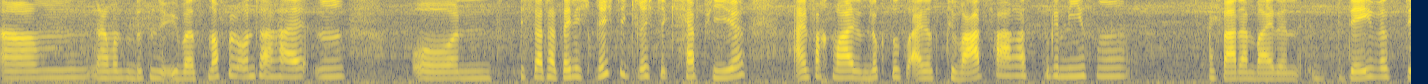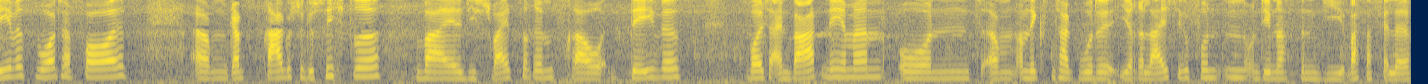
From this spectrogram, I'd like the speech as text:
Ähm, da haben wir uns ein bisschen über Snuffle unterhalten. Und ich war tatsächlich richtig, richtig happy, einfach mal den Luxus eines Privatfahrers zu genießen. Ich war dann bei den Davis Davis Waterfalls. Ähm, ganz tragische Geschichte, weil die Schweizerin Frau Davis wollte ein Bad nehmen und ähm, am nächsten Tag wurde ihre Leiche gefunden und demnach sind die Wasserfälle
